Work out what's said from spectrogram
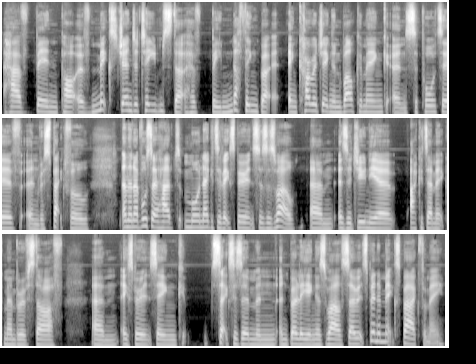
have been part of mixed gender teams that have been nothing but encouraging and welcoming and supportive and respectful. And then I've also had more negative experiences as well um, as a junior academic member of staff, um, experiencing sexism and, and bullying as well. So it's been a mixed bag for me.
